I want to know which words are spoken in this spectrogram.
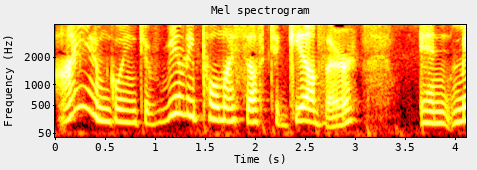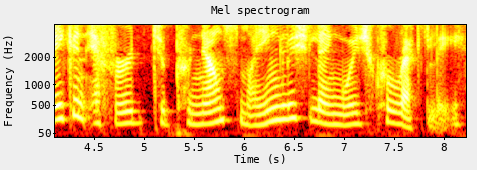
I am going to really pull myself together and make an effort to pronounce my English language correctly.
